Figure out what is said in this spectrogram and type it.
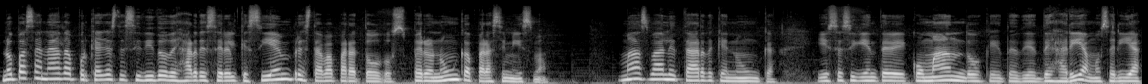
No pasa nada porque hayas decidido dejar de ser el que siempre estaba para todos, pero nunca para sí mismo. Más vale tarde que nunca. Y ese siguiente comando que te dejaríamos sería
